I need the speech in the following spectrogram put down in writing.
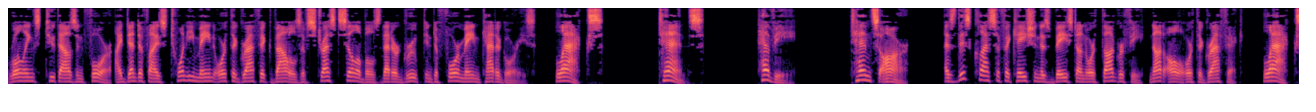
Rollings 2004 identifies 20 main orthographic vowels of stressed syllables that are grouped into four main categories: lax, tense, heavy, tense R. As this classification is based on orthography, not all orthographic lax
